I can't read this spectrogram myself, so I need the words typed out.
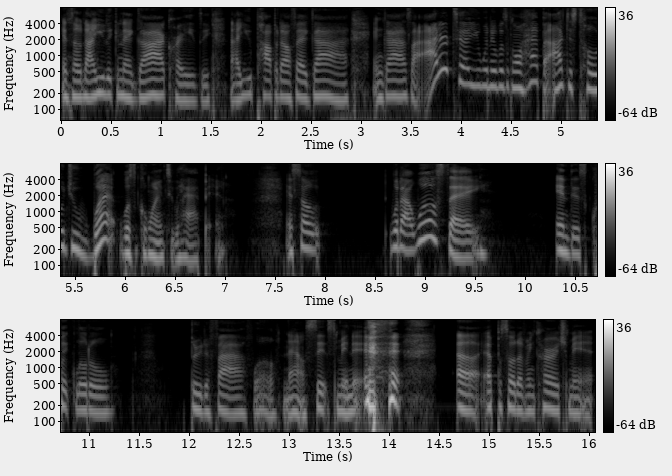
And so now you're looking at God crazy. Now you pop it off at God. And God's like, I didn't tell you when it was gonna happen. I just told you what was going to happen. And so what I will say in this quick little three to five, well now six minute uh, episode of encouragement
